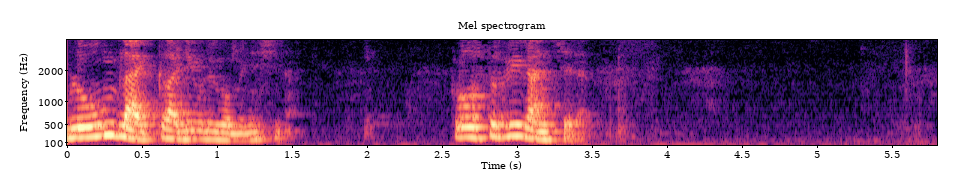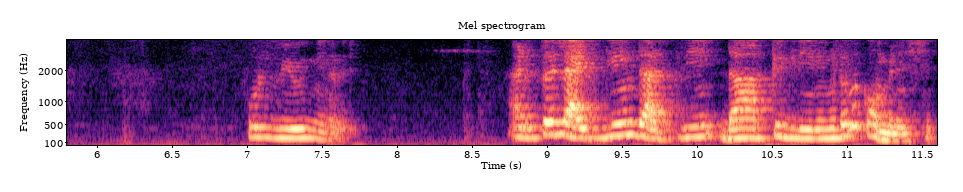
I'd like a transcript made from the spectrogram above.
ബ്ലൂവും ബ്ലാക്കും അടിപൊളി കോമ്പിനേഷൻ ക്ലോസർ വ്യൂ കാണിച്ചു തരാം. ഫുൾ വ്യൂ ഇങ്ങനെ വരും. അടുത്ത light green dark green dark ഗ്രീനും കൂടെ കോമ്പിനേഷൻ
